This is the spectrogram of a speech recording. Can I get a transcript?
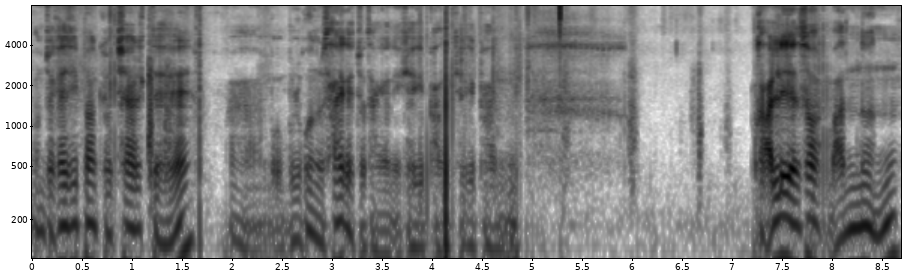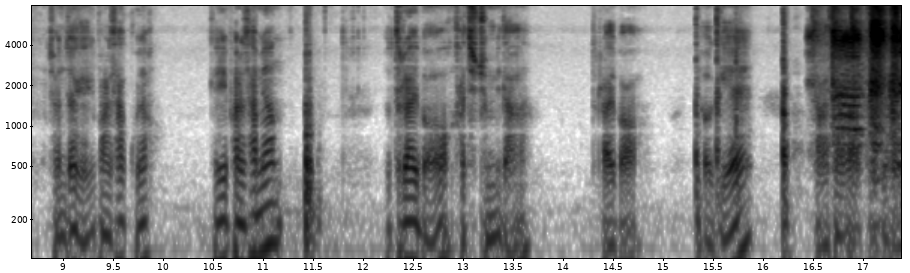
먼저 계기판 교체할 때, 아, 뭐 물건을 사야겠죠, 당연히 계기판, 계기판. 그 알리에서 맞는 전자 계기판을 샀고요. 계기판을 사면 드라이버 같이 줍니다. 드라이버 여기에 나사가 두개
